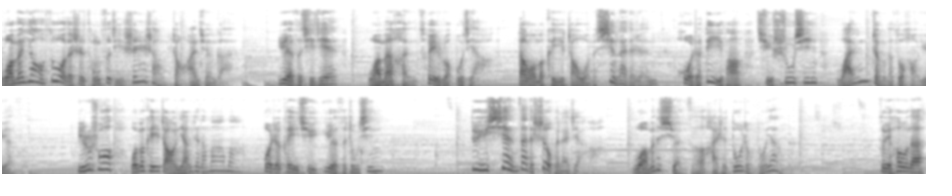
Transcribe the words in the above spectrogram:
我们要做的是从自己身上找安全感。月子期间，我们很脆弱不假，但我们可以找我们信赖的人或者地方去舒心完整的做好月子。比如说，我们可以找娘家的妈妈，或者可以去月子中心。对于现在的社会来讲啊，我们的选择还是多种多样的。最后呢，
